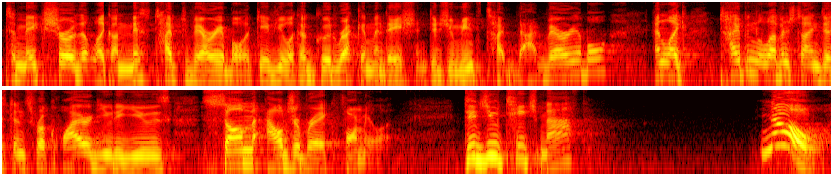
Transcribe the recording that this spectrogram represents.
to make sure that like a mistyped variable, it gave you like a good recommendation. Did you mean to type that variable? And like typing the Levenshtein distance required you to use some algebraic formula. Did you teach math? No.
